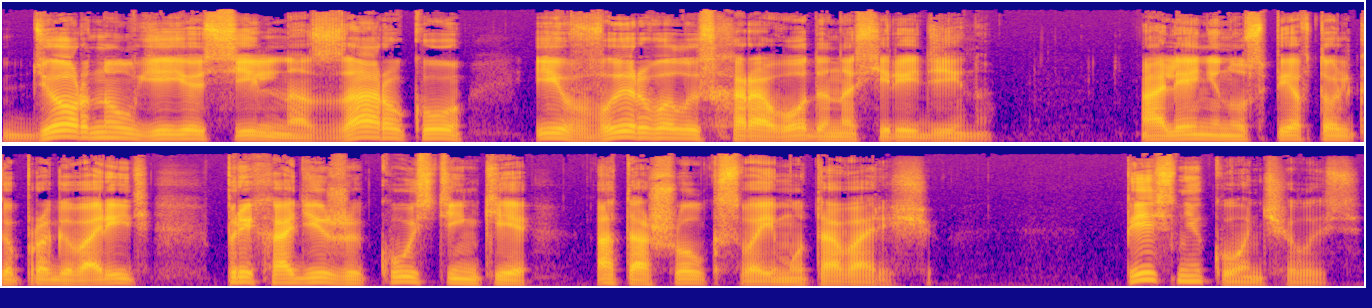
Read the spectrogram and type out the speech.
дернул ее сильно за руку и вырвал из хоровода на середину а Ленин, успев только проговорить «приходи же к Устеньке», отошел к своему товарищу. Песня кончилась.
